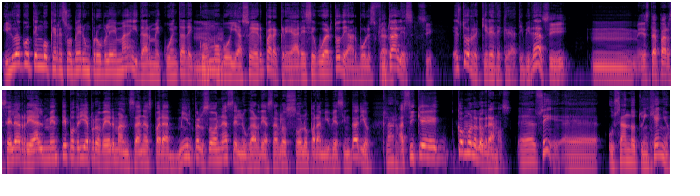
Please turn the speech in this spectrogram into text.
Y luego tengo que resolver un problema y darme cuenta de cómo voy a hacer para crear ese huerto de árboles Claro. frutales. Sí. Esto requiere de creatividad. Sí. Mm, esta parcela realmente podría proveer manzanas para mil personas en lugar de hacerlo solo para mi vecindario. Claro. Así que, ¿cómo lo logramos? Eh, sí, eh, usando tu ingenio.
